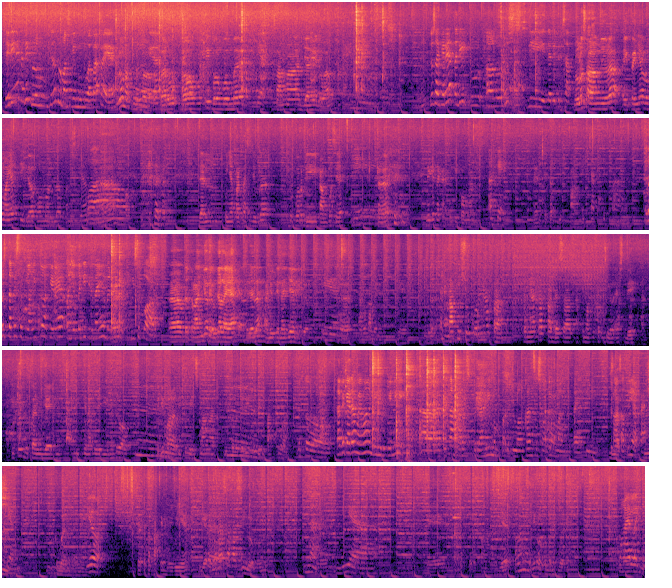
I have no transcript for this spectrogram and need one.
Jadi ini tadi belum kita belum masukin bumbu apa-apa ya? belum masuk Belum bawang ya? baru bawang putih bawang bombay Iya. sama jahe doang Terus akhirnya tadi uh, lulus di dari Trisakti. lulus alhamdulillah IP-nya lumayan 3,8 sekian Nah, Wow. dan punya prestasi juga syukur di kampus ya Yeay. Nah, ini kita kasih ikoman Oke, ya kecap Jepang cap Jepang. Terus tapi setelah itu akhirnya lanjut lagi ceritanya berarti di support. Eh, udah terlanjur ya udahlah ya udahlah lanjutin aja gitu Iya. Eh, aku tambahin Oke, gila. tapi syukurnya apa ternyata pada saat aku masih kecil SD itu bukan jadi bikin aku jadi ngedrop Hmm. jadi malah bikin jadi semangat gitu Hmm. jadi itu jadi pacuan Betul. Tapi kadang memang di hidup ini uh, kita harus berani memperjuangkan sesuatu yang memang kita yakini. Salah satunya passion. aku banget Yuk. saya tetap pakai bumbunya biar ada rasa khas Indomie Nah, ini dia. oke terus aja oh ini kalau kembali buat Tuang air lagi.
